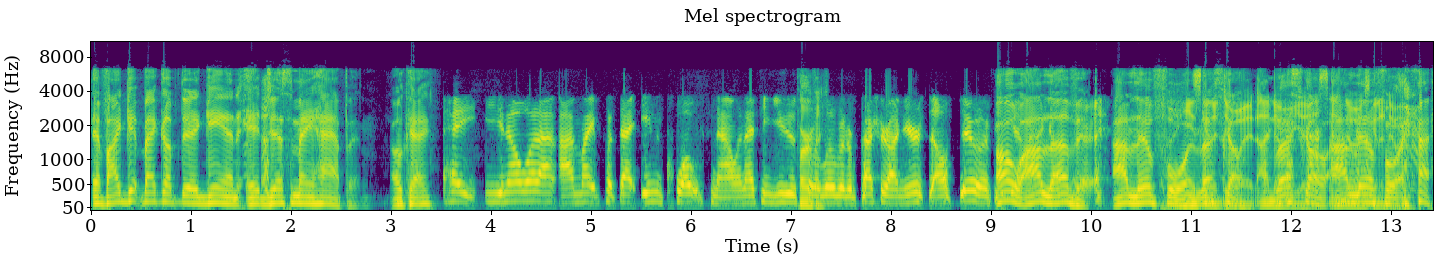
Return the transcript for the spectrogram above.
If I get back up there again, it just may happen. Okay. Hey, you know what? I, I might put that in quotes now, and I think you just put a little bit of pressure on yourself too. If you Oh, I love it. there. I live for He's it. gonna Let's do go. it. I know Let's go. I I, know he's live gonna for it.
